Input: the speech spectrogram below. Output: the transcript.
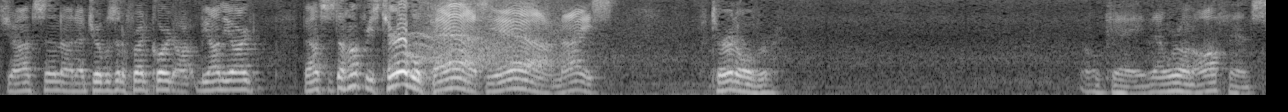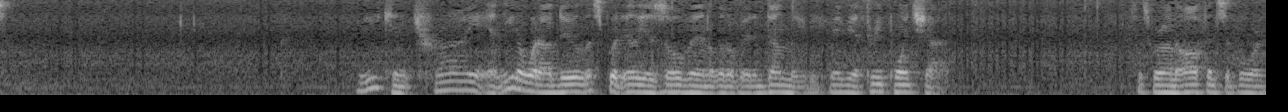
Johnson on a dribbles in the front court uh, beyond the arc, bounces to Humphries. Terrible pass. Yeah, nice turnover. Okay, now we're on offense. We can try and you know what I'll do? Let's put Ilyasova in a little bit and Dunleavy, maybe a three-point shot. Since we're on the offensive board.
